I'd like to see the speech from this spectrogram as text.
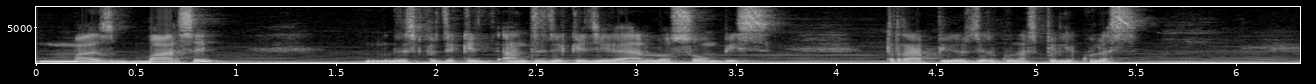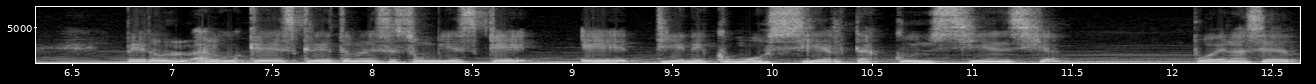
más base, después de que, antes de que llegaran los zombies rápidos de algunas películas. Pero algo que describe también ese zombie es que eh, tiene como cierta conciencia. Pueden hacer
